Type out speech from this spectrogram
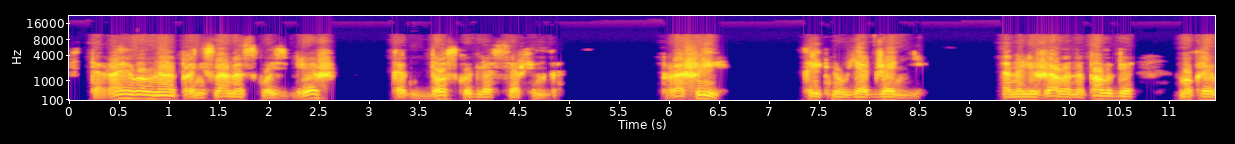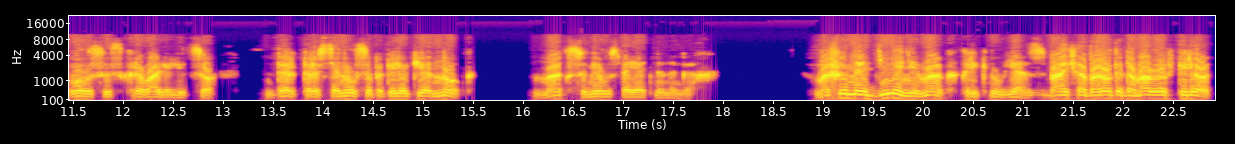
Вторая волна пронесла нас сквозь брешь, как доску для серфинга. «Прошли!» — крикнул я Дженни. Она лежала на палубе, Мокрые волосы скрывали лицо. Берт растянулся поперек ее ног. Макс сумел устоять на ногах. «В машинное отделение, Мак!» — крикнул я. «Сбавь обороты до малого вперед!»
